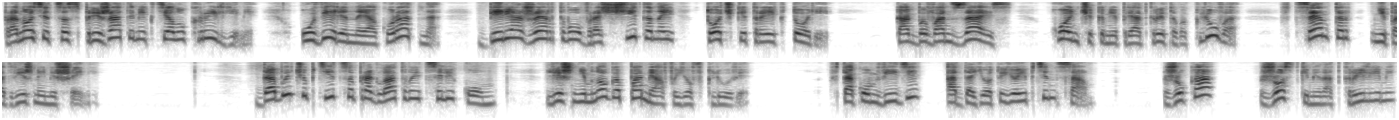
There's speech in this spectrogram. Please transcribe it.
проносится с прижатыми к телу крыльями, уверенно и аккуратно, беря жертву в рассчитанной точке траектории, как бы вонзаясь кончиками приоткрытого клюва в центр неподвижной мишени. Добычу птица проглатывает целиком, лишь немного помяв ее в клюве. В таком виде отдает ее и птенцам. Жука — жесткими надкрыльями,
